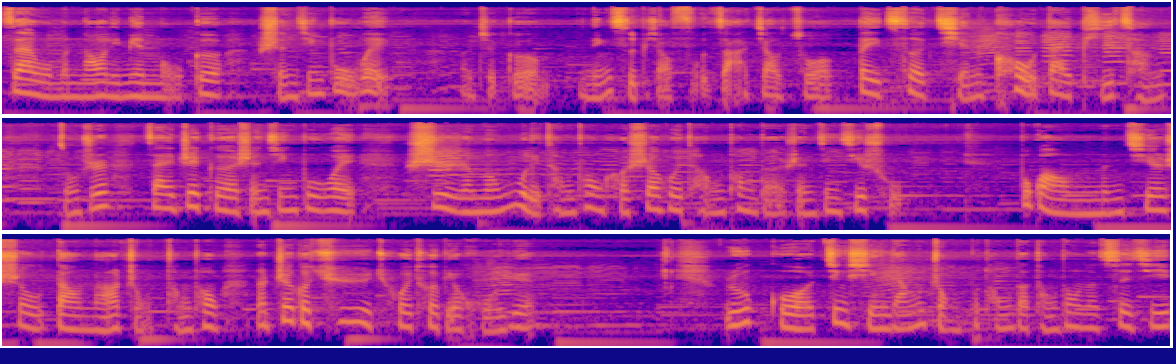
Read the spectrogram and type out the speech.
在我们脑里面某个神经部位，呃，这个。名词比较复杂，叫做背侧前扣带皮层。总之，在这个神经部位是人们物理疼痛和社会疼痛的神经基础。不管我们接受到哪种疼痛，那这个区域就会特别活跃。如果进行两种不同的疼痛的刺激，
